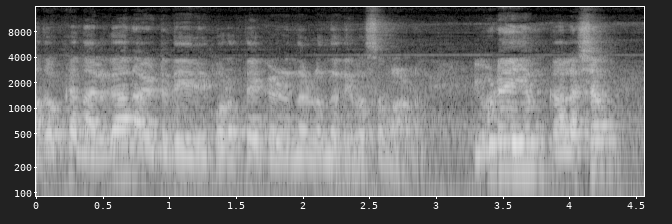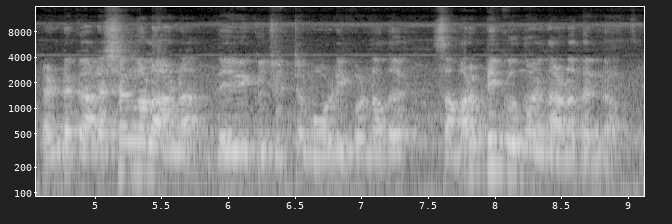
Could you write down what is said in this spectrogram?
അതൊക്കെ നൽകാനായിട്ട് ദേവി പുറത്തേക്ക് എഴുന്നള്ളുന്ന ദിവസമാണ്. ഇവിടെയും കലശം രണ്ട് കലശങ്ങളാണ് ദേവിക്ക് ചുറ്റും ഓടിക്കൊണ്ടത് സമർപ്പിക്കുന്നു എന്നാണ് അതിന്റെ അർത്ഥം.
